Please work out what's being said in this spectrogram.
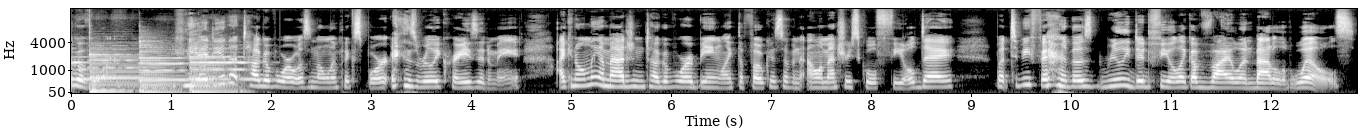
Tug of war. The idea that tug of war was an Olympic sport is really crazy to me. I can only imagine tug of war being like the focus of an elementary school field day, but to be fair, those really did feel like a violent battle of wills.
